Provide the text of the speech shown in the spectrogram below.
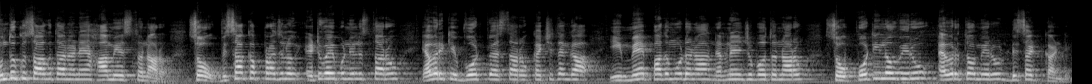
ముందుకు సాగుతాననే హామీ ఇస్తున్నారు. సో విశాఖ ప్రజలు ఎటువైపు నిలుస్తారు? ఎవరికి ఓట్ వేస్తారు? ఖచ్చితంగా ఈ మే పదమూడున నిర్ణయించబోతున్నారు. సో పోటీలో వీరు ఎవరితో మీరు డిసైడ్ కండి.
